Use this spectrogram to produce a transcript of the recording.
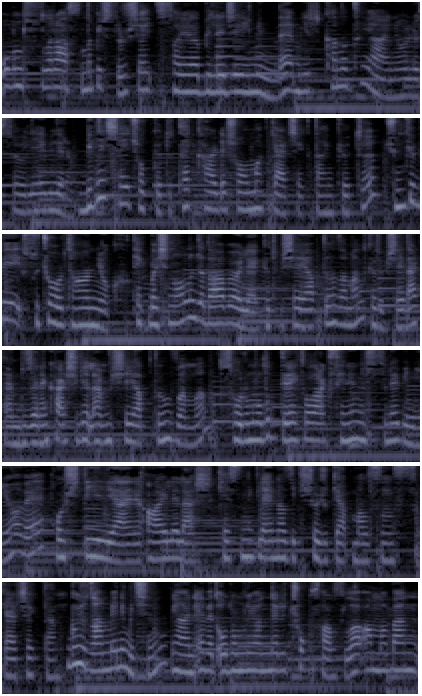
olumsuzlara aslında bir sürü şey sayabileceğimin de bir kanıtı yani öyle söyleyebilirim. Bir de şey çok kötü. Tek kardeş olmak gerçekten kötü. Çünkü bir suç ortağın yok. Tek başına olunca daha böyle kötü bir şey yaptığın zaman, kötü bir şey derken düzene karşı gelen bir şey yaptığın zaman sorumluluk direkt olarak senin üstüne biniyor ve hoş değil yani aileler. Kesinlikle en az iki çocuk yapmalısınız gerçekten. Bu yüzden benim için yani evet olumlu yönleri çok fazla ama ben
